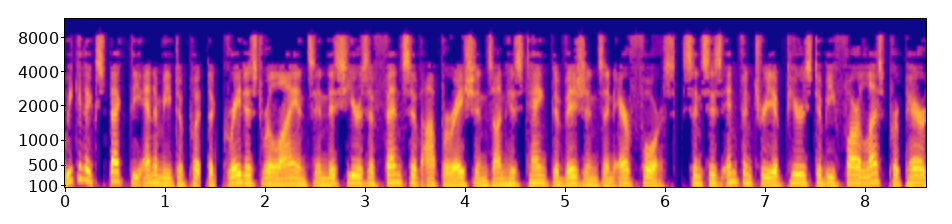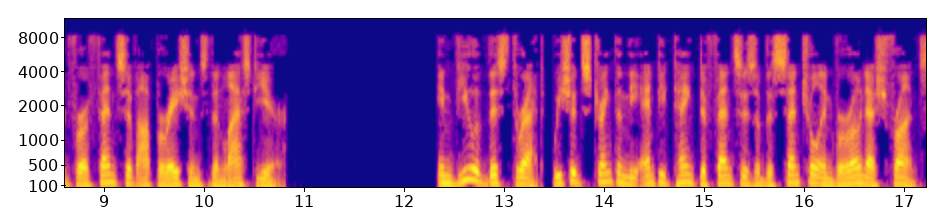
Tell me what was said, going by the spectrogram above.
we can expect the enemy to put the greatest reliance in this year's offensive operations on his tank divisions and air force, since his infantry appears to be far less prepared for offensive operations than last year. In view of this threat, we should strengthen the anti-tank defences of the Central and Voronezh fronts,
